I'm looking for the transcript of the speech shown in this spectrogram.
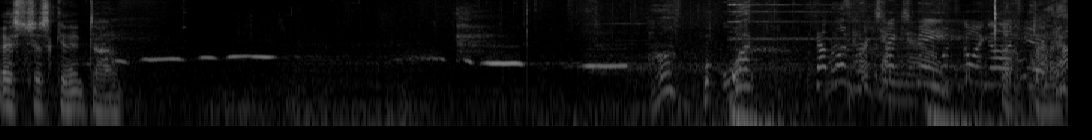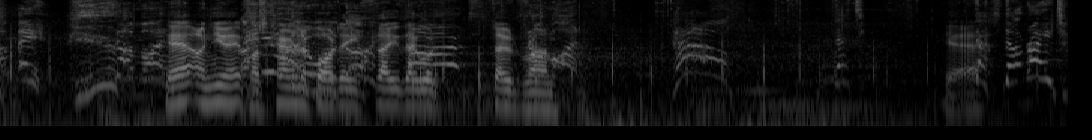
Let's just get it done. What? Someone protect me! What's going on Oh, damn it. Here? Yeah, I knew it. If I was carrying the body, they, they would they would run. Help! That's, Yeah. that's not right!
